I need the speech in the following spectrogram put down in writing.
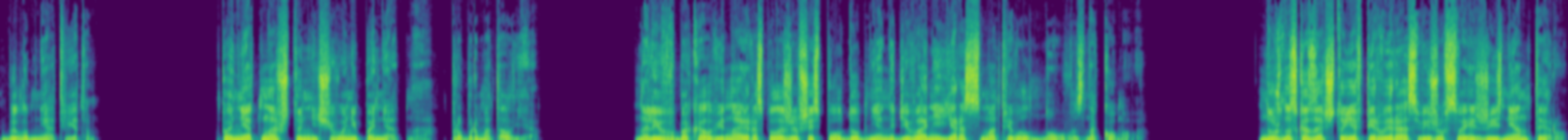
было мне ответом. «Понятно, что ничего не понятно», — пробормотал я. Налив в бокал вина и расположившись поудобнее на диване, я рассматривал нового знакомого. Нужно сказать, что я в первый раз вижу в своей жизни Антеру.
